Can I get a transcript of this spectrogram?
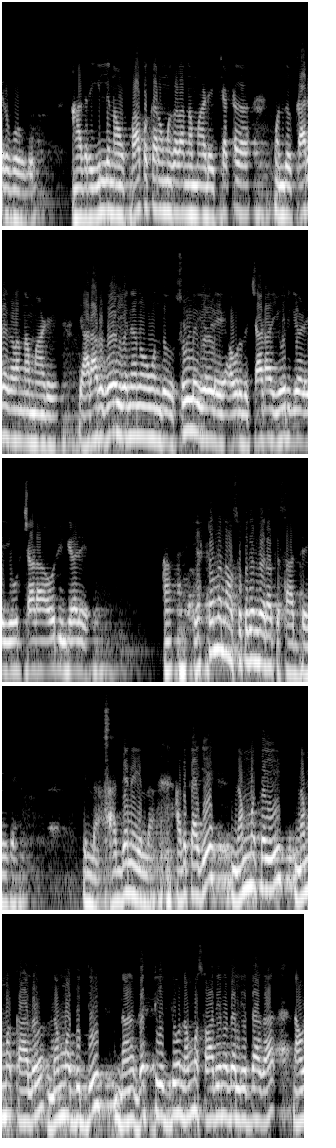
ಇರಬಹುದು. ಆದರೆ ಇಲ್ಲಿ ನಾವು ಪಾಪ ಕರ್ಮಗಳನ್ನು ಮಾಡಿ, ಕೆಟ್ಟ ಒಂದು ಕಾರ್ಯಗಳನ್ನ ಮಾಡಿ ಯಾರಿಗೋ ಏನೇನೋ ಒಂದು ಸುಳ್ಳು ಹೇಳಿ, ಅವ್ರದ್ದು ಚಾಡ ಇವ್ರಿಗೆ ಹೇಳಿ, ಇವ್ರ ಚಾಡ ಅವ್ರಿಗೆ ಹೇಳಿ ಎಷ್ಟೊಂದು ನಾವು ಸುಖದಿಂದ ಇರೋಕೆ ಸಾಧ್ಯ ಇದೆ. ಇಲ್ಲ, ಸಾಧ್ಯನೇ ಇಲ್ಲ. ಅದಕ್ಕಾಗಿ ನಮ್ಮ ಕೈ, ನಮ್ಮ ಕಾಲು, ನಮ್ಮ ಬುದ್ಧಿ, ನ, ಗಟ್ಟಿ ಇದ್ದು, ನಮ್ಮ ಸ್ವಾಧೀನದಲ್ಲಿದ್ದಾಗ ನಾವು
